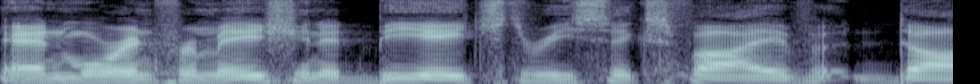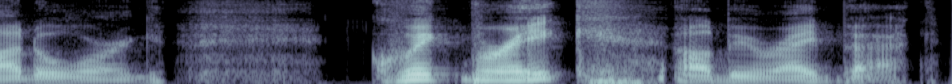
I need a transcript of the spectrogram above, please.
and more information at bh365.org. Quick break. I'll be right back.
